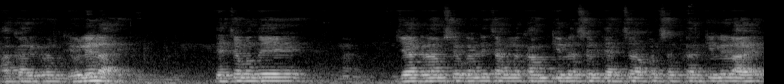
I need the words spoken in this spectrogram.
हा कार्यक्रम ठेवलेला आहे. त्याच्यामध्ये ज्या ग्रामसेवकांनी चांगलं काम केलं असेल त्यांचा आपण सत्कार केलेला आहे.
